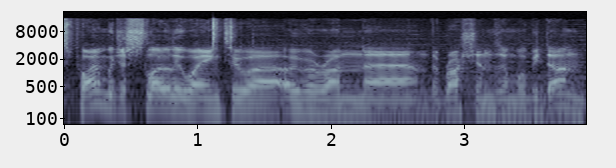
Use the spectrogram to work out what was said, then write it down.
This point, we're just slowly waiting to uh, overrun uh, the Russians and we'll be done.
